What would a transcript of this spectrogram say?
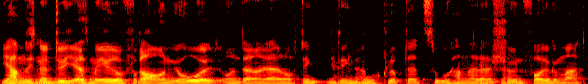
die haben sich natürlich erstmal ihre Frauen geholt und dann ja noch den, Mhm. Ja, den. Buchclub dazu, haben da, Ja, da klar. schön voll gemacht.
